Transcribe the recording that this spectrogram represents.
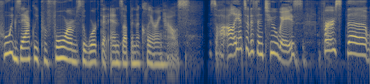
who exactly performs the work that ends up in the clearinghouse? So I'll answer this in two ways. First, the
